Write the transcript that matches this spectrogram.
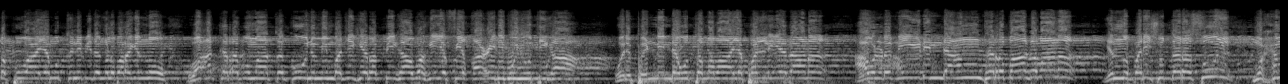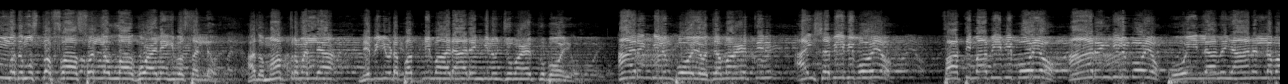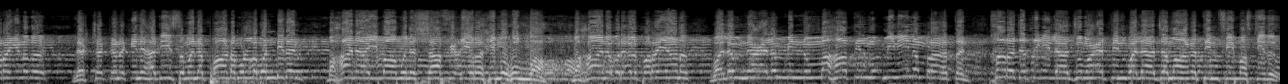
ആരംഭപ്പുവായ മുത്തുനിബിതങ്ങൾ പറയുന്നു "വഅഖറബു മാ മിൻ വജ്ഹി റബ്ബിഹാ വഹിയ ഫീ ഖഅരി ബുയൂതിഹാ." ഒരു പെണ്ണിന്റെ ഉത്തമമായ പള്ളി ഏതാണ്? അവളുടെ വീടിന്റെ അന്തർഭാഗമാണ് എന്ന് പരിശുദ്ധ റസൂൽ മുഹമ്മദ് മുസ്തഫ സല്ലല്ലാഹു അലൈഹി വസല്ലം. അത് മാത്രമല്ല നബിയുടെ പത്നിമാരാരെങ്കിലും ചുമഴക്ക് പോയോ? ആരെങ്കിലും പോയോ? ജമാഅത്തിന് ഐഷ ബീവി പോയോ? ഫാത്തിമ ബീബി പോയോ? ആരെങ്കിലും പോയോ? പോയില്ല എന്ന് ഞാനല്ല പറയുന്നത്. ലക്ഷക്കണക്കിന് ഹദീസ് മനഃപ്പാടമുള്ള പണ്ഡിതൻ മഹാനായ മഹാനവറുകൾ പറയാണ് വലം നഅലം ഇലാ വലാ ജമാഅത്തിൻ ഫീ മസ്ജിദ്.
